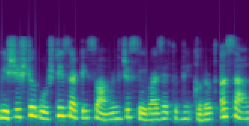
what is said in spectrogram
विशिष्ट गोष्टीसाठी स्वामींची सेवा जर तुम्ही करत असाल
